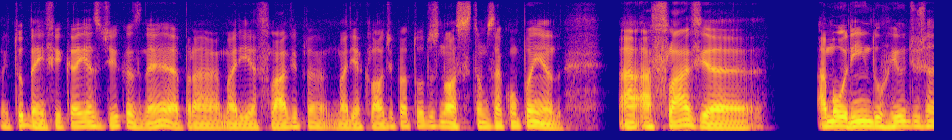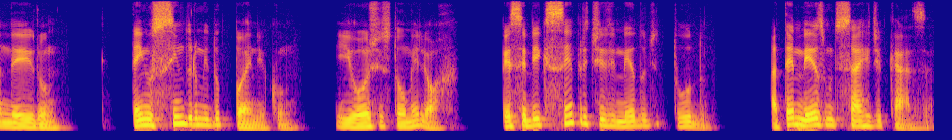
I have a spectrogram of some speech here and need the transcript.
Muito bem, fica aí as dicas, né, para Maria Flávia, para Maria Cláudia e para todos nós que estamos acompanhando. A, a Flávia Amorim, do Rio de Janeiro, tenho síndrome do pânico e hoje estou melhor. Percebi que sempre tive medo de tudo, até mesmo de sair de casa.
